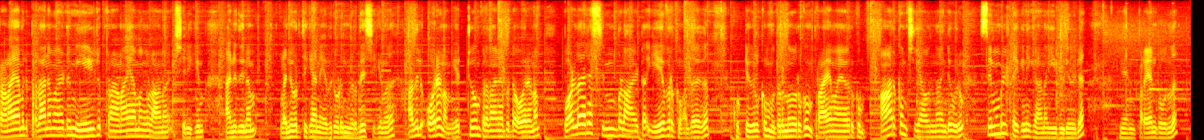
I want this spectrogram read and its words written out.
പ്രാണായാമത്തിൽ പ്രധാനമായിട്ടും ഏഴ് പ്രാണായാമങ്ങളാണ് ശരിക്കും അനുദിനം അനുവർത്തിക്കാൻ ഏവരോടും നിർദ്ദേശിക്കുന്നത്. അതിൽ ഒരെണ്ണം ഏറ്റവും പ്രധാനപ്പെട്ട ഒരെണ്ണം വളരെ സിമ്പിളായിട്ട് ഏവർക്കും അതായത് കുട്ടികൾക്കും മുതിർന്നവർക്കും പ്രായമായവർക്കും ആർക്കും ചെയ്യാവുന്നതിന്റെ ഒരു സിമ്പിൾ ടെക്നിക്കാണ് ഈ വീഡിയോയിൽ ഞാൻ പറയാൻ പോകുന്നത്.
